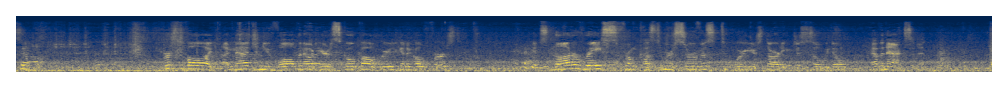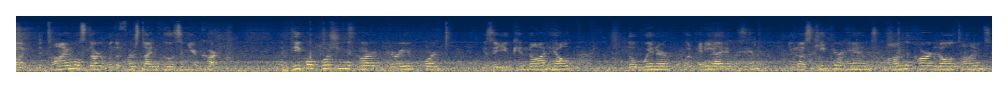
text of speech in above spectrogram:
simple. First of all, I, I imagine you've all been out here to scope out where you're going to go first. It's not a race from customer service to where you're starting, just so we don't have an accident. But the time will start when the first item goes in your cart. The people pushing the cart, very important, is that you cannot help the winner put any items in. You must keep your hands on the cart at all times.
